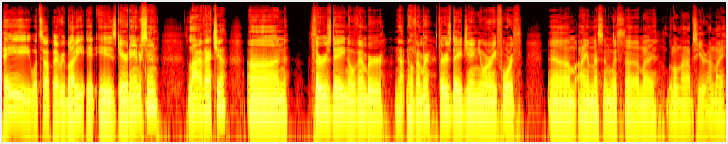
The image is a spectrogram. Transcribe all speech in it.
Hey, what's up, everybody? It is Garrett Anderson live at you on Thursday, November, not November, Thursday, January 4th. Um, I am messing with uh, my little knobs here on my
